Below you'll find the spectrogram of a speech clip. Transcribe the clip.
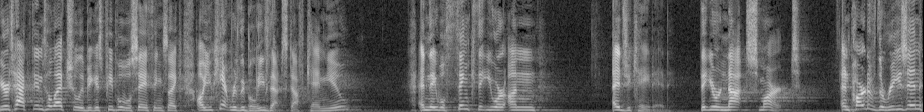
You're attacked intellectually because people will say things like, oh, you can't really believe that stuff, can you? And they will think that you are uneducated, that you're not smart. And part of the reason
